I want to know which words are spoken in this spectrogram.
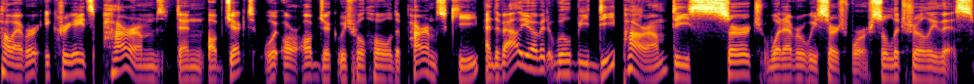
However, it creates params then object or object which will hold a params key and the value of it will will be deparam the search whatever we search for. So literally this.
